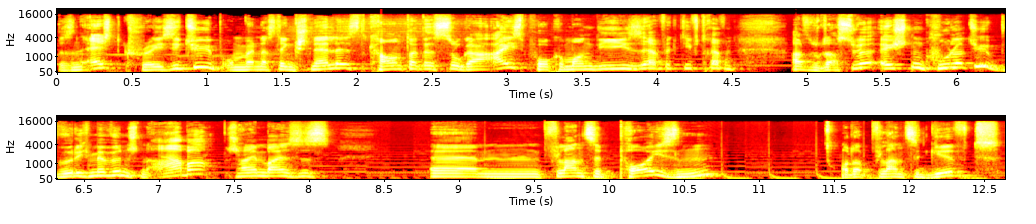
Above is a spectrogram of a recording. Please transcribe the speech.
Das ist ein echt crazy Typ. Und wenn das Ding schnell ist, countert es sogar Eis-Pokémon, die sehr effektiv treffen. Also das wäre echt ein cooler Typ, würde ich mir wünschen. Aber scheinbar ist es ähm, Pflanze Poison oder Pflanze Gift.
